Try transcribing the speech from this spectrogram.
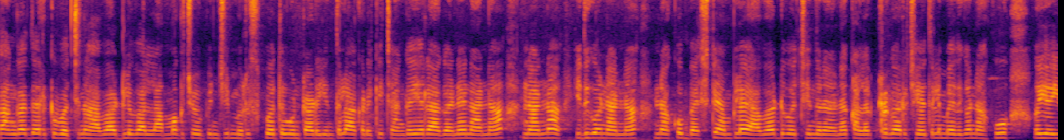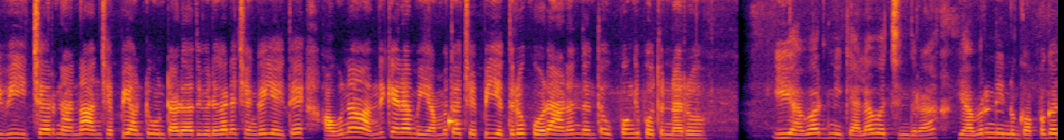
గంగాధర్కి వచ్చిన అవార్డులు వాళ్ళ అమ్మకు చూపించి మురిసిపోతూ ఉంటాడు. ఇంతలో అక్కడికి చెంగయ్య రాగానే నాన్న నాన్న ఇదిగో నాన్న నాకు బెస్ట్ ఎంప్లాయ్ అవార్డు వచ్చింది నాన్న. కలెక్టర్ గారి చేతుల మీదుగా నాకు ఇవి ఇచ్చారు నాన్న అని చెప్పి అంటూ ఉంటాడు. అది వినగానే చెంగయ్య అయితే అవునా అందుకేనా? మీ అమ్మతో చెప్పి ఇద్దరూ కూడా ఆనందంతో ఉప్పొంగిపోతున్నారు. ఈ అవార్డు నీకు ఎలా వచ్చిందిరా? ఎవరు నిన్ను గొప్పగా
